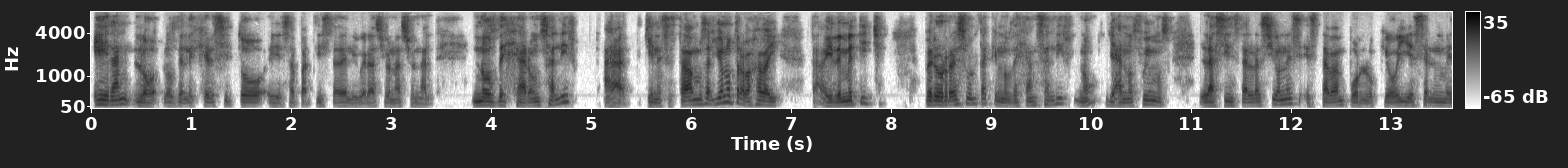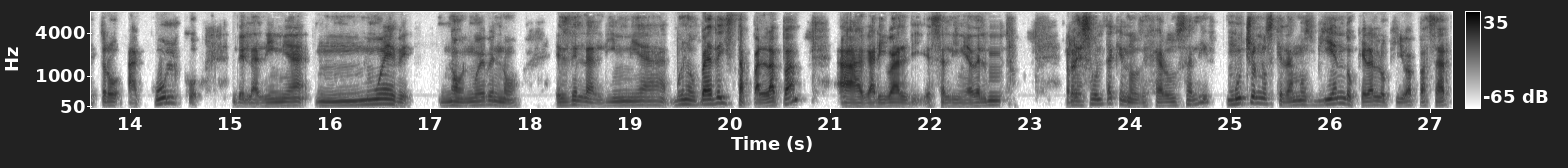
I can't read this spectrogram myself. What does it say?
Eran los del Ejército eh, Zapatista de Liberación Nacional. Nos dejaron salir a quienes estábamos, yo no trabajaba ahí, estaba ahí de metiche, pero resulta que nos dejan salir, ¿no? Ya nos fuimos. Las instalaciones estaban por lo que hoy es el metro Aculco de la línea 9, no, 9 no, es de la línea, bueno, va de Iztapalapa a Garibaldi, esa línea del metro. Resulta que nos dejaron salir. Muchos nos quedamos viendo qué era lo que iba a pasar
